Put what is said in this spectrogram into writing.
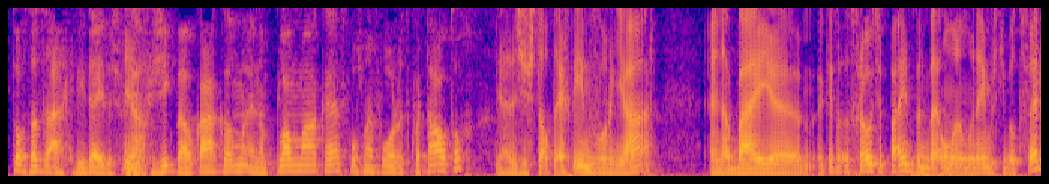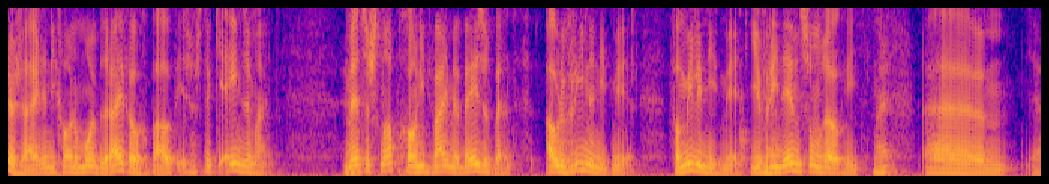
Toch, dat is eigenlijk het idee. Dus Ja. fysiek bij elkaar komen en een plan maken, hè? volgens mij voor het kwartaal toch? Ja, dus je stapt echt in voor een jaar. En daarbij, eh, ik heb het grootste pijnpunt bij ondernemers die wat verder zijn en die gewoon een mooi bedrijf hebben gebouwd, is een stukje eenzaamheid. Ja. Mensen snappen gewoon niet waar je mee bezig bent. Oude vrienden niet meer, familie niet meer, je vriendin soms ook niet. Nee. Ehm, ja,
